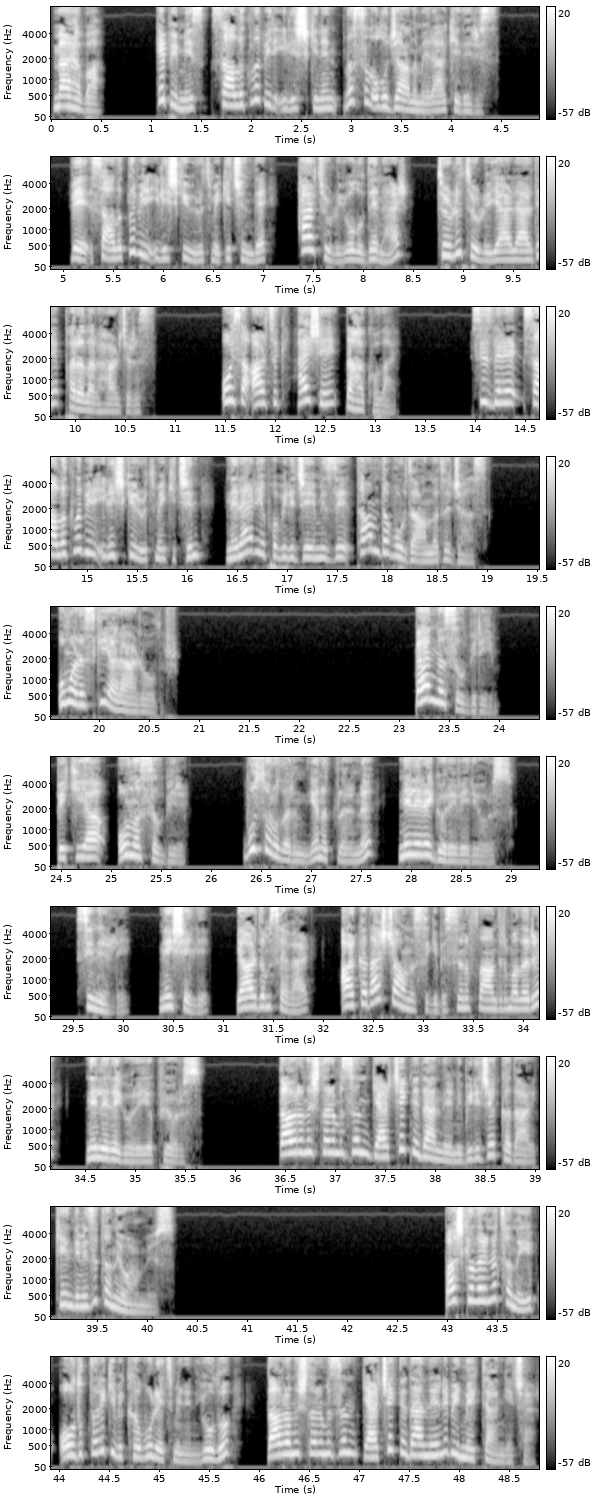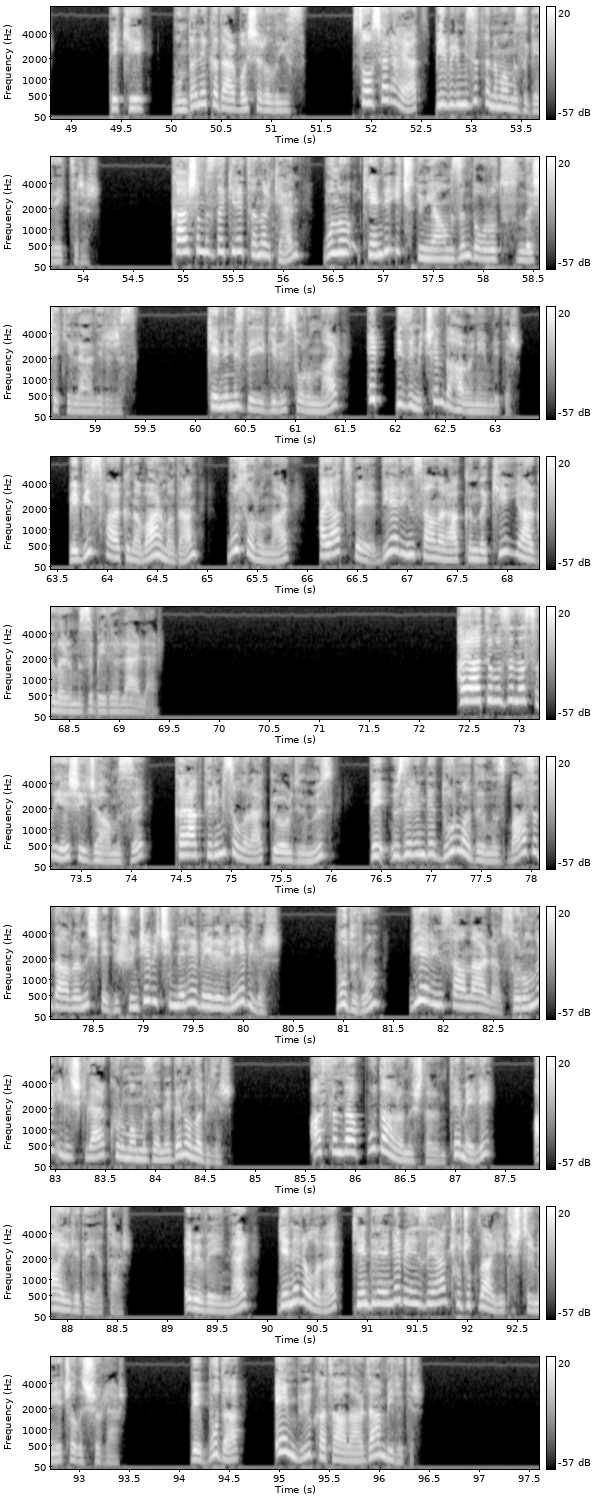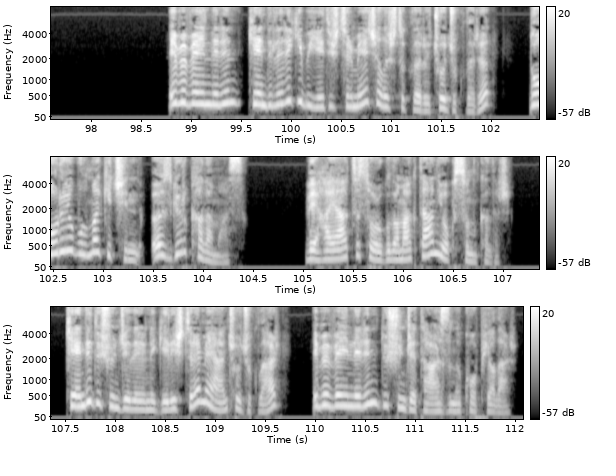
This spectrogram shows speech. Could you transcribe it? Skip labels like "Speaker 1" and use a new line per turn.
Merhaba. Hepimiz sağlıklı bir ilişkinin nasıl olacağını merak ederiz. Ve sağlıklı bir ilişki yürütmek için de her türlü yolu dener, türlü türlü yerlerde paralar harcarız. Oysa artık her şey daha kolay. Sizlere sağlıklı bir ilişki yürütmek için neler yapabileceğimizi tam da burada anlatacağız. Umarız ki yararlı olur. Ben nasıl biriyim? Peki ya o nasıl biri? Bu soruların yanıtlarını nelere göre veriyoruz? Sinirli, neşeli, yardımsever, arkadaş canlısı gibi sınıflandırmaları nelere göre yapıyoruz? Davranışlarımızın gerçek nedenlerini bilecek kadar kendimizi tanıyor muyuz? Başkalarını tanıyıp oldukları gibi kabul etmenin yolu davranışlarımızın gerçek nedenlerini bilmekten geçer. Peki bunda ne kadar başarılıyız? Sosyal hayat birbirimizi tanımamızı gerektirir. Karşımızdakini tanırken bunu kendi iç dünyamızın doğrultusunda şekillendiririz. Kendimizle ilgili sorunlar hep bizim için daha önemlidir. Ve biz farkına varmadan bu sorunlar hayat ve diğer insanlar hakkındaki yargılarımızı belirlerler. Hayatımızı nasıl yaşayacağımızı karakterimiz olarak gördüğümüz ve üzerinde durmadığımız bazı davranış ve düşünce biçimleri belirleyebilir. Bu durum diğer insanlarla sorunlu ilişkiler kurmamıza neden olabilir. Aslında bu davranışların temeli ailede yatar. Ebeveynler genel olarak kendilerine benzeyen çocuklar yetiştirmeye çalışırlar. Ve bu da en büyük hatalardan biridir. Ebeveynlerin kendileri gibi yetiştirmeye çalıştıkları çocukları doğruyu bulmak için özgür kalamaz ve hayatı sorgulamaktan yoksun kalır. Kendi düşüncelerini geliştiremeyen çocuklar ebeveynlerin düşünce tarzını kopyalar.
